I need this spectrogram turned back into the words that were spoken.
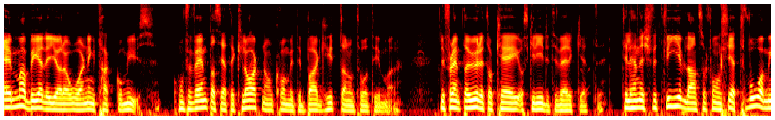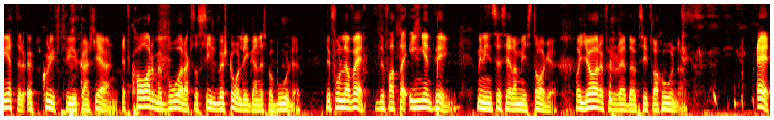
Emma ber dig göra ordning tacomys. Hon förväntar sig att det är klart när hon kommer till bagghyttan om två timmar. Du flämtar ur ett okej och skrider till verket. Till hennes förtvivlan så får hon se två meter uppklyft fyrkantsjärn. Ett kar med borax och silverstål liggandes på bordet. Du får en lavett, du fattar ingenting. Men inser sedan misstaget. Vad gör du för att rädda upp situationen? 1.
